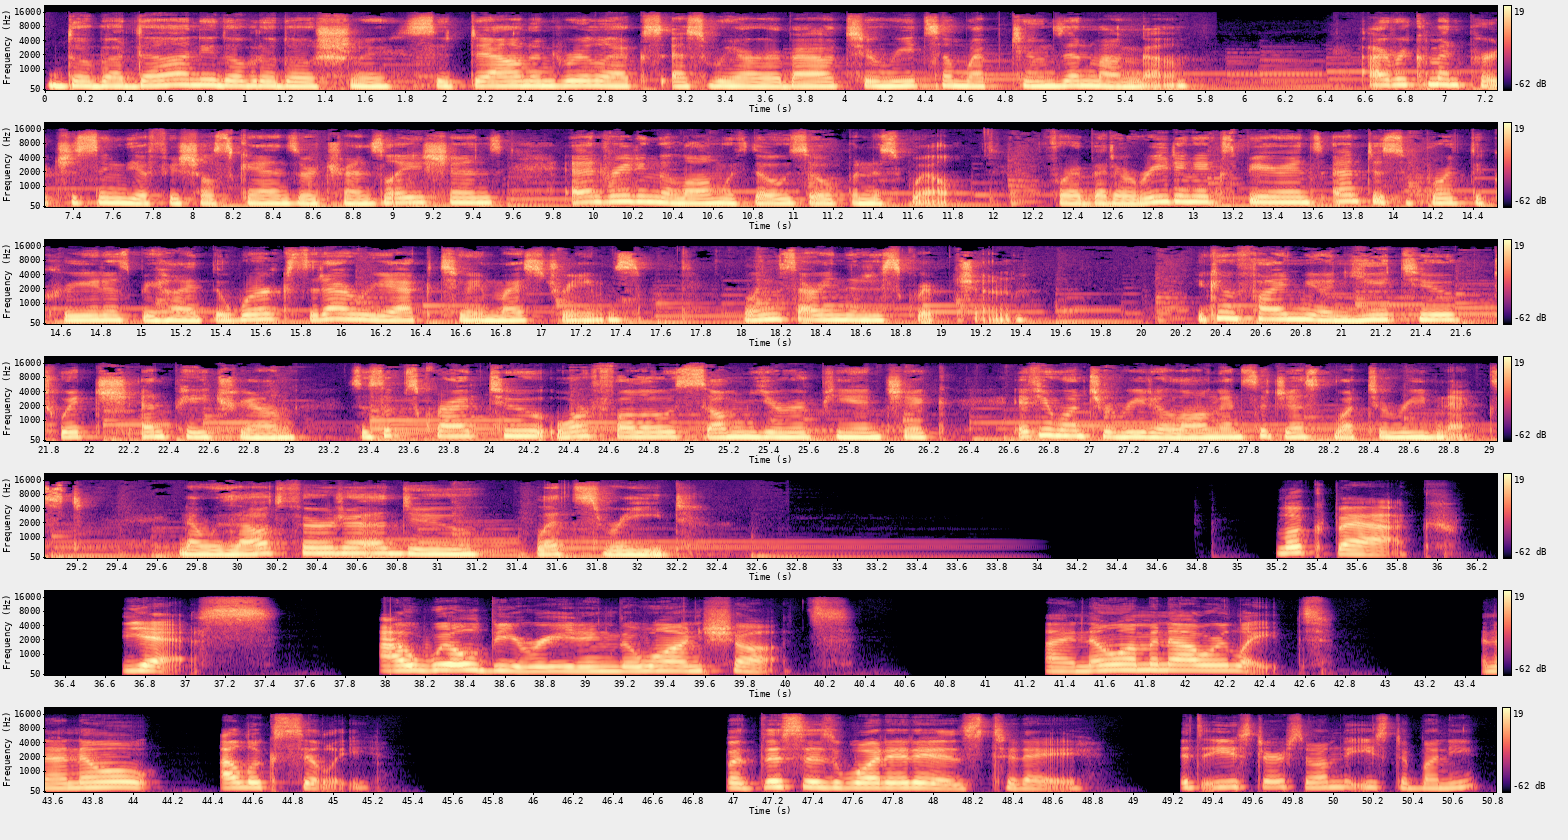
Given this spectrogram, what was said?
Dobar dan i dobrodošli. Sit down and relax as we are about to read some webtoons and manga. I recommend purchasing the official scans or translations and reading along with those open as well, for a better reading experience and to support the creators behind the works that I react to in my streams. Links are in the description. You can find me on YouTube, Twitch, and Patreon, so subscribe to or follow some European chick if you want to read along and suggest what to read next. Now, without further ado, let's read. Look back. Yes, I will be reading the one shots. I know I'm an hour late, and I know I look silly. But this is what it is today. It's Easter, so I'm the Easter Bunny.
